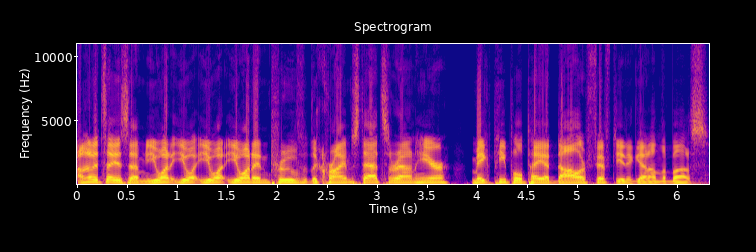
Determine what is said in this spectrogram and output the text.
I'm going to tell you something. You want you want you want you want to improve the crime stats around here? Make people pay a dollar fifty to get on the bus.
